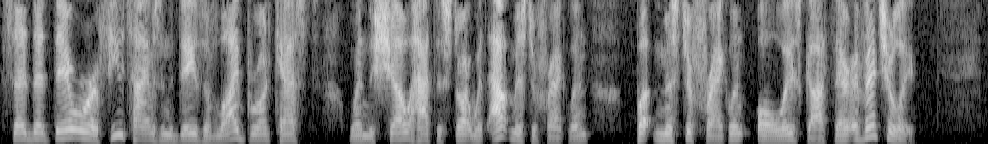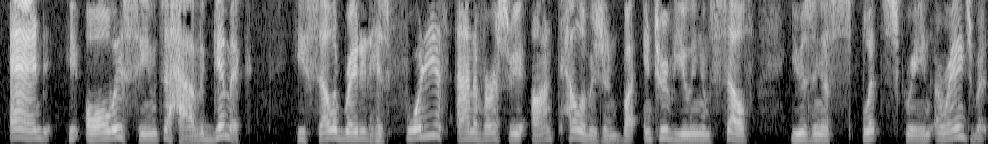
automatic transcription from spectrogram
said that there were a few times in the days of live broadcasts when the show had to start without Mr. Franklin, but Mr. Franklin always got there eventually and he always seemed to have a gimmick. He celebrated his 40th anniversary on television by interviewing himself using a split screen arrangement.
